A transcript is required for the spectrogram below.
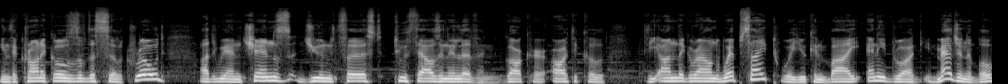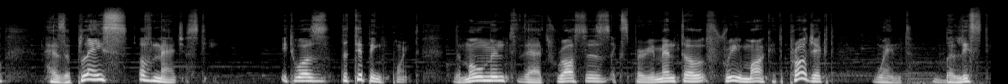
In the Chronicles of the Silk Road, Adrian Chen's June 1st, 2011 Gawker article, The Underground website where you can buy any drug imaginable, has a place of majesty. It was the tipping point, the moment that Ross's experimental free market project went ballistic.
